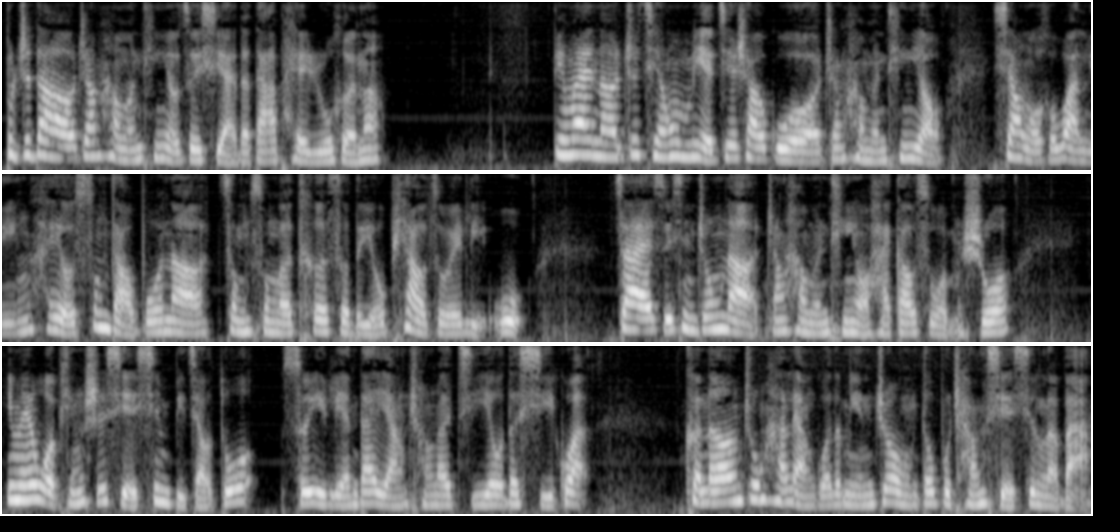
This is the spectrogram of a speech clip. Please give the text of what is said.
不知道张汉文听友最喜爱的搭配如何呢？另外呢，之前我们也介绍过张汉文听友向我和婉玲还有宋导播呢赠送了特色的邮票作为礼物。在随信中呢，张汉文听友还告诉我们说。因为我平时写信比较多，所以连带养成了集邮的习惯。可能中韩两国的民众都不常写信了吧？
